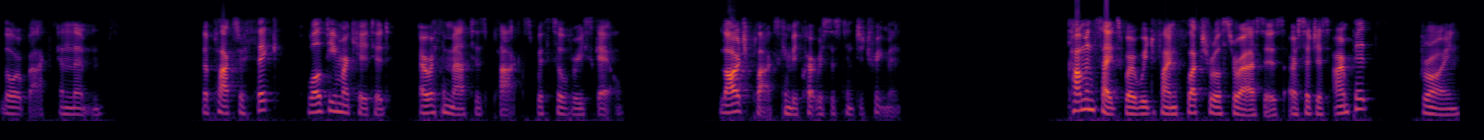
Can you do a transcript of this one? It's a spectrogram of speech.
lower back, and limbs. The plaques are thick, well demarcated, erythematous plaques with silvery scale. Large plaques can be quite resistant to treatment. Common sites where we find flexural psoriasis are such as armpits, groin,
